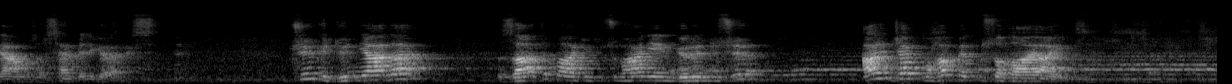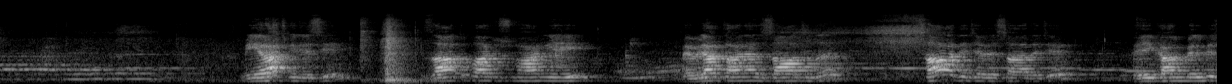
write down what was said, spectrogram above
Ya Musa sen beni göremezsin. Çünkü dünyada Zat-ı Pak Sübhaniye'nin görüntüsü ancak Muhammed Mustafa'ya ait. Miraç gecesi Zat-ı Pak Sübhaniye'yi Mevla zatını sadece ve sadece Peygamberimiz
